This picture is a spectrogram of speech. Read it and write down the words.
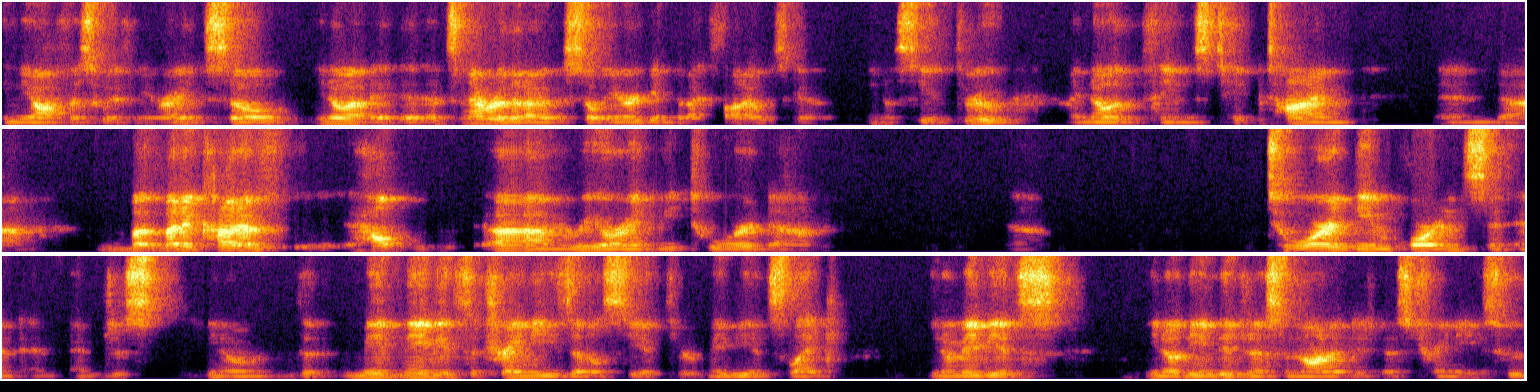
in the office with me, right? So, you know, it, it's never that I was so arrogant that I thought I was going to, you know, see it through. I know that things take time, and um, but but it kind of helped um, reorient me toward um, toward the importance and, and, and just, you know, the, maybe, maybe it's the trainees that'll see it through. Maybe it's like, you know, maybe it's, you know, the indigenous and non-indigenous trainees who,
